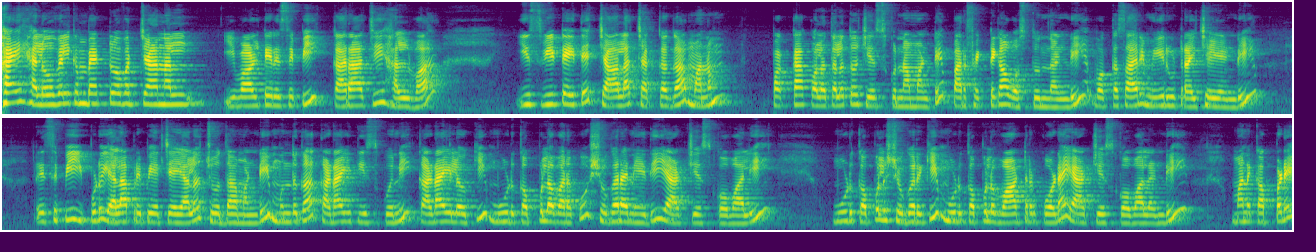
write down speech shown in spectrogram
Hi hello welcome back to our channel ఇవాల్టి రెసిపీ కరాచీ హల్వా. ఈ స్వీట్ అయితే చాలా చక్కగా మనం పక్కా కొలతలతో చేసుకున్నామంటే పర్ఫెక్ట్గా వస్తుందండి. ఒక్కసారి మీరు ట్రై చేయండి. రెసిపీ ఇప్పుడు ఎలా ప్రిపేర్ చేయాలో చూద్దామండి. ముందుగా కడాయి తీసుకొని కడాయిలోకి మూడు కప్పుల వరకు షుగర్ అనేది యాడ్ చేసుకోవాలి. మూడు కప్పుల షుగర్కి మూడు కప్పుల వాటర్ కూడా యాడ్ చేసుకోవాలండి. మనకప్పుడే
